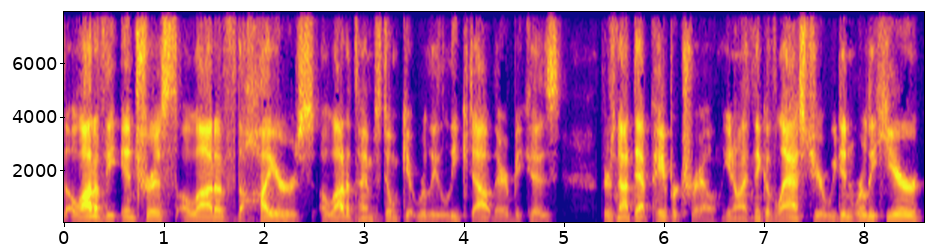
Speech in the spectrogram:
a lot of the interests, a lot of the hires, a lot of times don't get really leaked out there because there's not that paper trail. You know, I think of last year, we didn't really hear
